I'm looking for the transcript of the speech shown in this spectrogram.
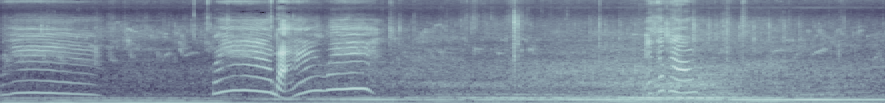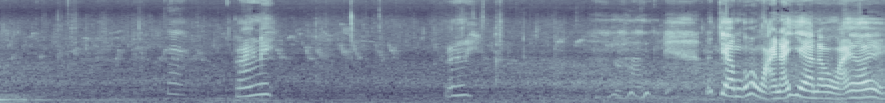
Wow. Wow, đã quá. Mày thích không? Con ăn đi. Con ăn đi. Nó chôm của bà ngoại nãy giờ nè bà ngoại ơi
